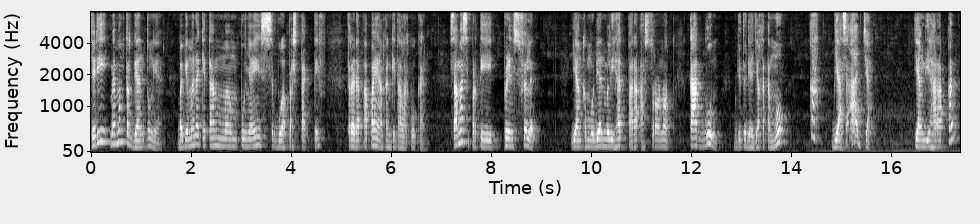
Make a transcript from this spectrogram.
Jadi memang tergantung ya, bagaimana kita mempunyai sebuah perspektif terhadap apa yang akan kita lakukan. Sama seperti Prince Philip yang kemudian melihat para astronot kagum begitu diajak ketemu, ah biasa aja. Yang diharapkan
